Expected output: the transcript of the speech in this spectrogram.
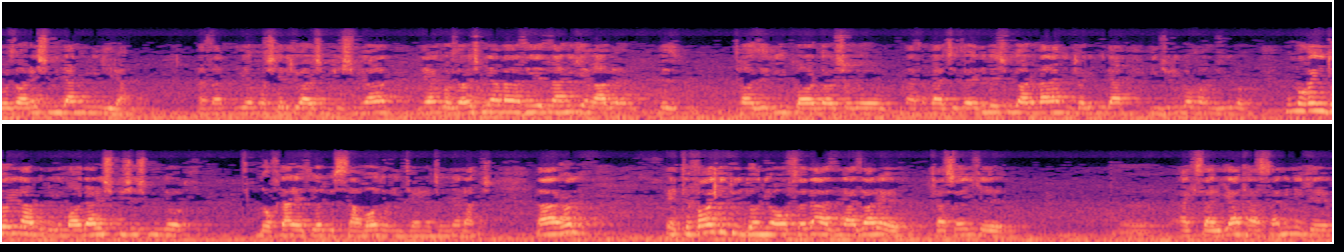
گزارش میدن و می‌گیرن. مثلا یه مشکلی که براشون پیش میاد میرن گزارش میدن مثلا یه زنی که قبل تازگی باردار شد و مثلا بچه زایده بهش میگه آره منم اینطوری بودم اینجوری بکن اینجوری بکن. اون موقع اینطوری نبود دیگه. مادرش پیشش بود و دختر احتیاج به سواد و اینترنت و اینا نداشت. در هر حال اتفاقی که توی دنیا افتاده از نظر کسایی که اکثریت هستن اینه که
